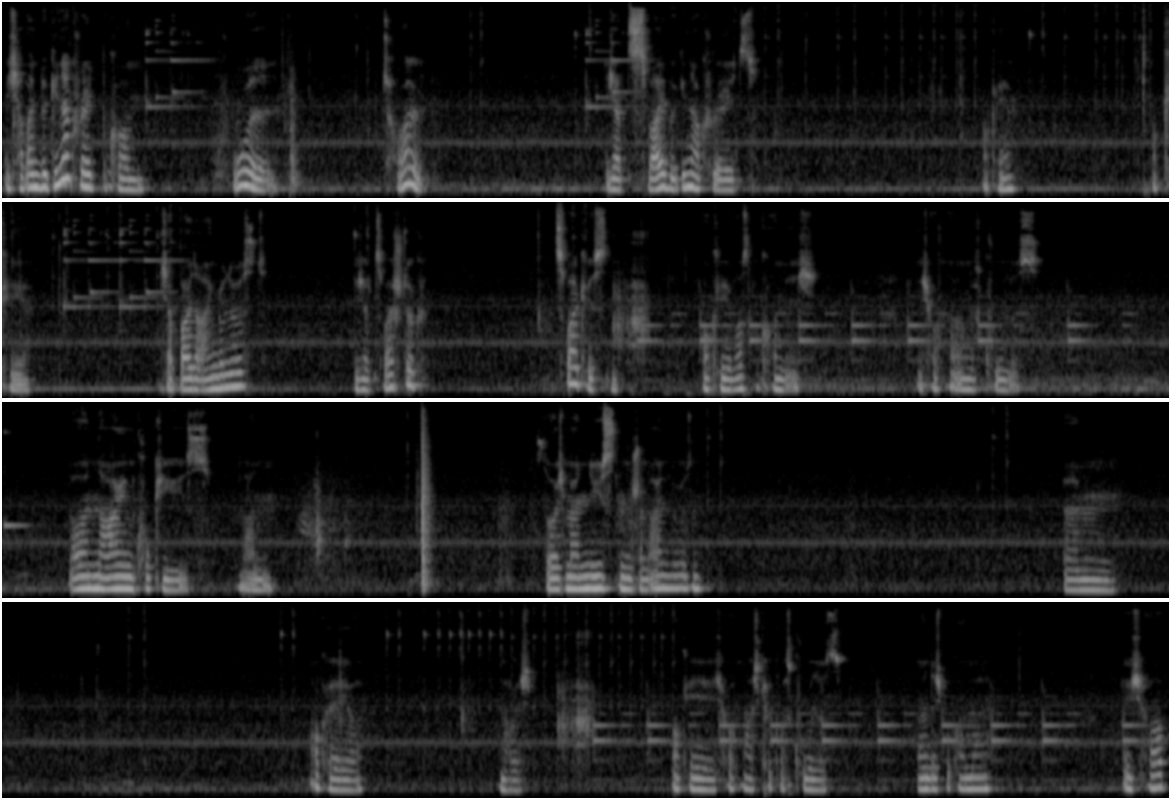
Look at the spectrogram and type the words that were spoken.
Ich habe ein Beginner Crate bekommen. Cool. Toll. Ich habe zwei Beginner Crates. Okay. Okay. Ich habe beide eingelöst. Ich habe zwei Stück. Zwei Kisten. Okay, was bekomme ich? Ich hoffe mal irgendwas Cooles. Oh nein, Cookies. Mann. Soll ich meinen nächsten schon einlösen? Ähm. Okay, ja. Mach ich. Okay, ich hoffe mal, ich krieg was Cooles. Und ich bekomme. Ich hab.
